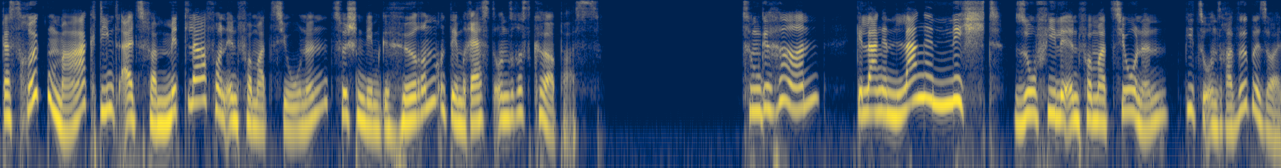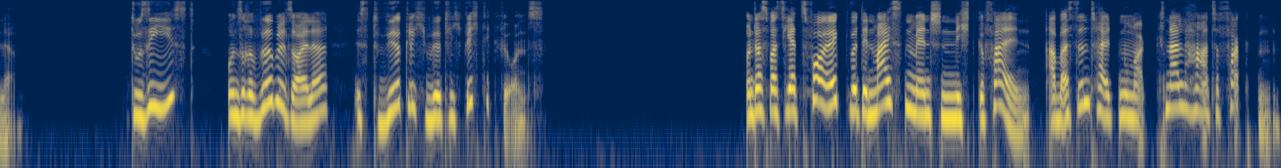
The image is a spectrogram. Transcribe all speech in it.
Das Rückenmark dient als Vermittler von Informationen zwischen dem Gehirn und dem Rest unseres Körpers. Zum Gehirn gelangen lange nicht so viele Informationen wie zu unserer Wirbelsäule. Du siehst, unsere Wirbelsäule ist wirklich, wirklich wichtig für uns. Und das, was jetzt folgt, wird den meisten Menschen nicht gefallen, aber es sind halt nun mal knallharte Fakten.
